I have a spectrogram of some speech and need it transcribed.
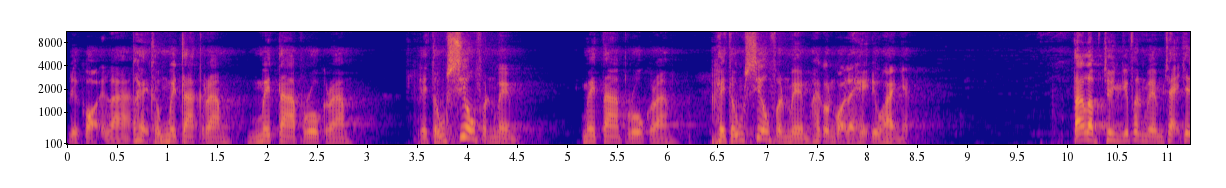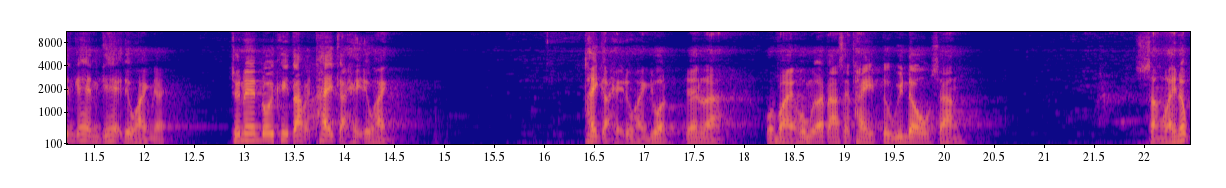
được gọi là hệ thống metagram metaprogram, hệ thống siêu phần mềm metaprogram, hệ thống siêu phần mềm hay còn gọi là hệ điều hành ấy. Ta lập trình cái phần mềm chạy trên cái hệ cái hệ điều hành đấy. Cho nên đôi khi ta phải thay cả hệ điều hành. Thay cả hệ điều hành luôn. Cho nên là một vài hôm nữa ta sẽ thay từ Windows sang sang Linux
